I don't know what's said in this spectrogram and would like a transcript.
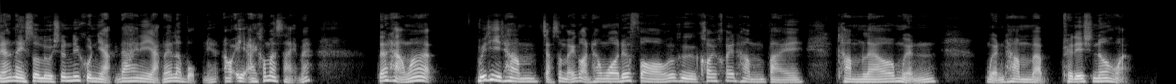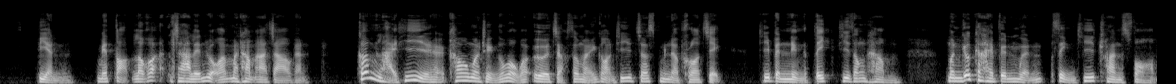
นะในโซลูชันที่คุณอยากได้เนี่ยอยากได้ระบบเนี้ยเอา AI เข้ามาใส่ไหมแล้วถามว่าวิธีทำจากสมัยก่อนทำ waterfall ก็คือค่อยๆทำไปทำแล้วเหมือนเหมือนทำแบบ traditional อะเปลี่ยนเมธอดเราก็ challenge บอกว่ามาทำอาจาวกัน ก็มีหลายที่นะฮะเข้ามาถึงก็บอกว่าเออจากสมัยก่อนที่ just เป็น a project ที่เป็นหนึ่งติ๊กที่ต้องทมันก็กลายเป็นเหมือนสิ่งที่ transform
